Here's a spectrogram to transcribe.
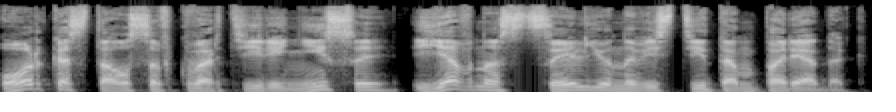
Орк остался в квартире Нисы, явно с целью навести там порядок.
